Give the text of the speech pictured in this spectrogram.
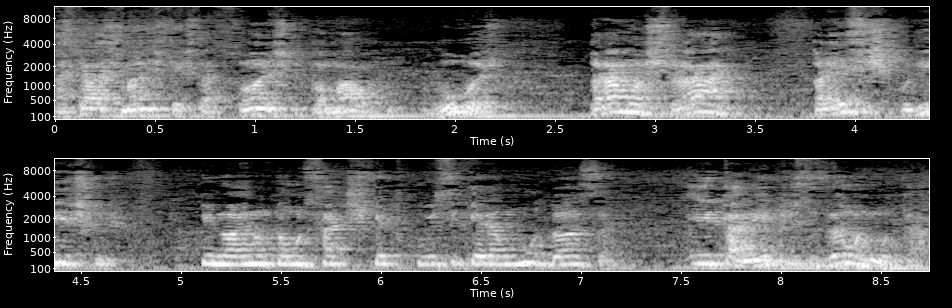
aquelas manifestações que tomavam ruas, para mostrar para esses políticos que nós não estamos satisfeitos com isso e queremos mudança. E também precisamos mudar.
